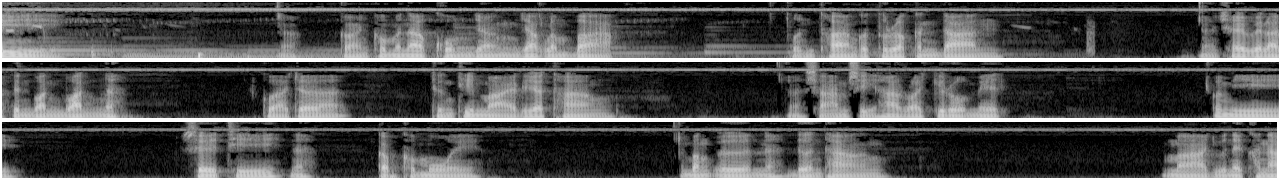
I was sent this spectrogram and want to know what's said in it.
ที่การคมนาคมยังยากลำบากหนทางก็ทุรกันดารนใช้เวลาเป็นวันๆนะ กว่าจะถึงที่หมายระยะทางสามสี่ห้าร้อยกิโลเมตร ก็มีเศรษฐีนะกับขโมย บังเอิญนะเดินทางมาอยู่ในคณะ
